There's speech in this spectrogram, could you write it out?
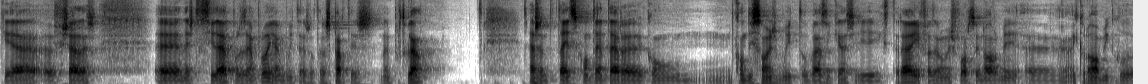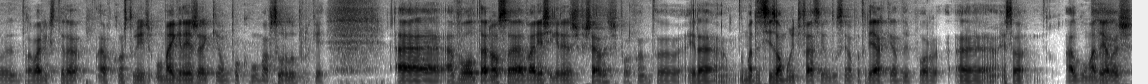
que há fechadas uh, nesta cidade, por exemplo, e em muitas outras partes em Portugal. A gente tem de se contentar uh, com condições muito básicas e, etc., e fazer um esforço enorme uh, económico, de trabalho, etc., a construir uma igreja que é um pouco um absurdo, porque à, à volta nossa há várias igrejas fechadas, portanto era uma decisão muito fácil do senhor patriarca de pôr uh, essa, alguma delas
